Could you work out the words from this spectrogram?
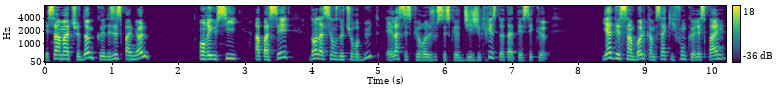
Et c'est un match d'hommes que les Espagnols ont réussi à passer dans la séance de tir au but. Et là, c'est ce que, c'est ce que dit Gilles Christ de Tate, c'est que il y a des symboles comme ça qui font que l'Espagne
